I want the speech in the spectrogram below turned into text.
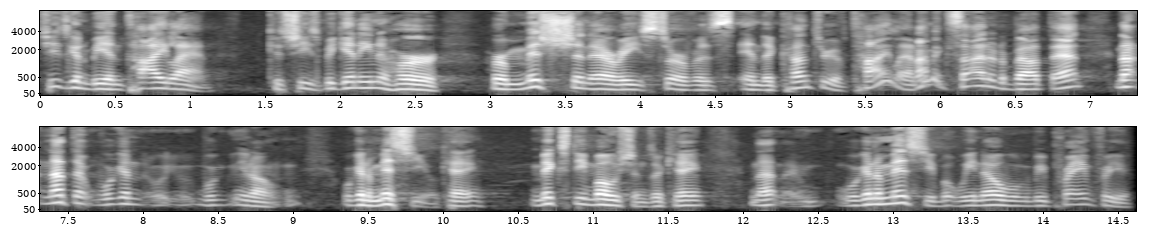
she's going to be in Thailand because she's beginning her her missionary service in the country of Thailand. I'm excited about that. Not, not that we're going to, you know, we're going to miss you, okay? Mixed emotions, okay? Not, we're going to miss you, but we know we'll be praying for you.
